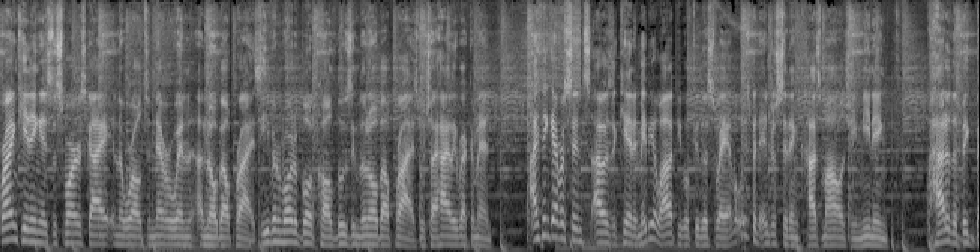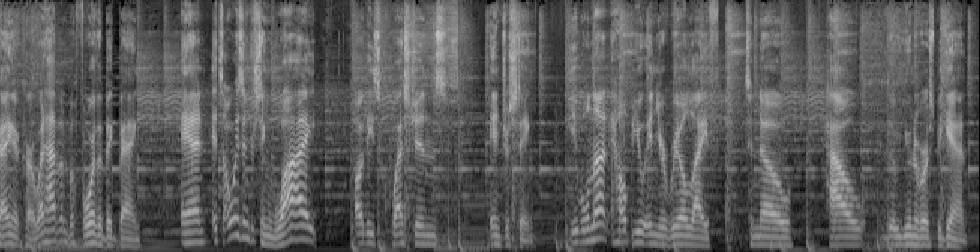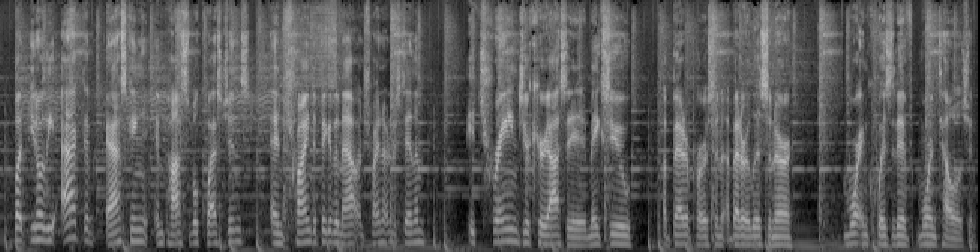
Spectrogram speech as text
Brian Keating is the smartest guy in the world to never win a Nobel Prize. He even wrote a book called Losing the Nobel Prize, which I highly recommend. I think ever since I was a kid, and maybe a lot of people feel this way, I've always been interested in cosmology, meaning how did the Big Bang occur? What happened before the Big Bang? And it's always interesting why are these questions interesting? It will not help you in your real life to know how the universe began. But you know, the act of asking impossible questions and trying to figure them out and trying to understand them, it trains your curiosity. It makes you a better person, a better listener, more inquisitive, more intelligent.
